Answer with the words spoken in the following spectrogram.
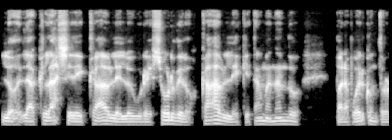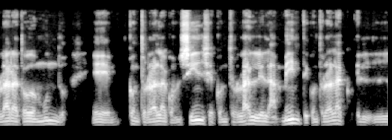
la, clase de cable, el gruesor de los cables que están mandando para poder controlar a todo el mundo, eh, controlar la conciencia, controlarle la mente, controlar el,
